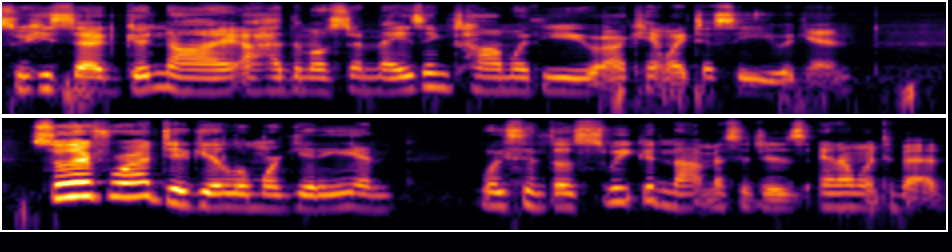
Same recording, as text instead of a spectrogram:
So he said, Good night. I had the most amazing time with you. I can't wait to see you again. So therefore, I did get a little more giddy, and we sent those sweet goodnight messages, and I went to bed.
